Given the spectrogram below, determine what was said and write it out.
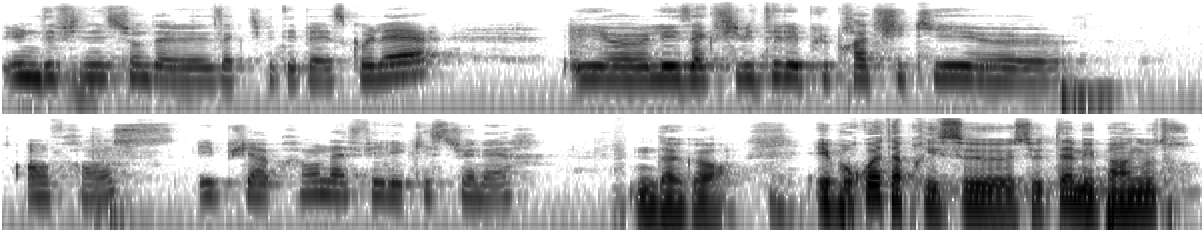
une définition des activités périscolaires et euh, les activités les plus pratiquées euh, en France. Et puis après, on a fait les questionnaires. D'accord. Et pourquoi t'as pris ce, ce thème et pas un autre?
